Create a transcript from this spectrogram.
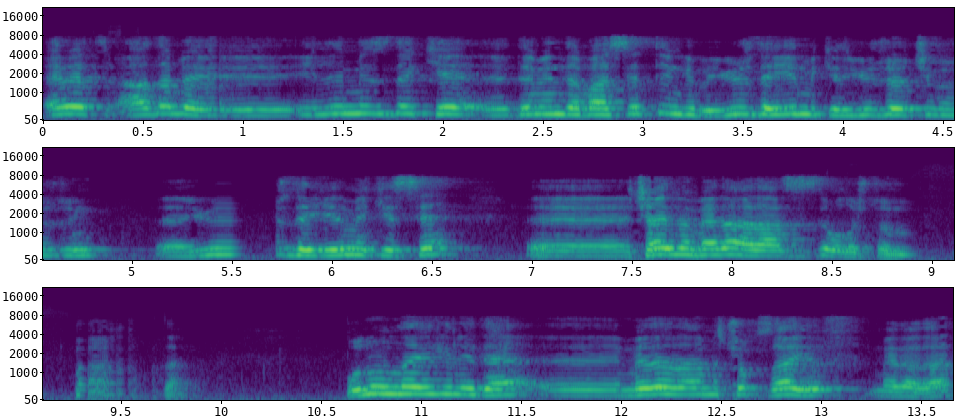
Evet Arda Bey, e, ilimizdeki e, demin de bahsettiğim gibi yüzde 22'si, yüz ölçümümüzün e, yüzde 22'si çay ve mera arazisi oluşturmakta. Bununla ilgili de meralarımız çok zayıf meralar.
